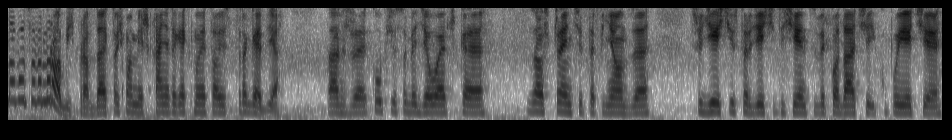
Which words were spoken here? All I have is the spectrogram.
no bo co tam robić, prawda? Jak ktoś ma mieszkanie tak jak my, to jest tragedia. Także kupcie sobie działeczkę, zaoszczędźcie te pieniądze, 30-40 tysięcy wykładacie i kupujecie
